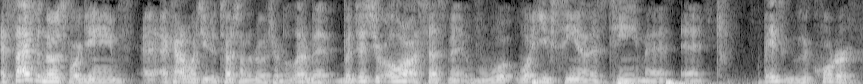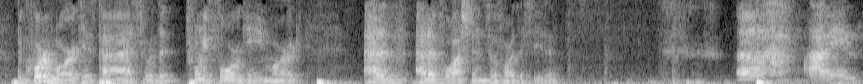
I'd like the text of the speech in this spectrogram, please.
aside from those four games, I, kind of want you to touch on the road trip a little bit. But just your overall assessment of wh- what you've seen of this team at, at basically the quarter the quarter mark has passed, or the 24 game mark out of out of Washington so far this season. Uh, I mean,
